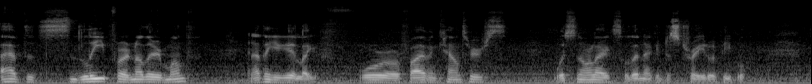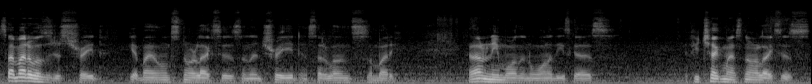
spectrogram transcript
I have to sleep for another month, and I think you get like four or five encounters with Snorlax, so then I could just trade with people. So I might as well just trade, get my own Snorlaxes, and then trade instead of lending to somebody. I don't need more than one of these guys. If you check my Snorlaxes,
